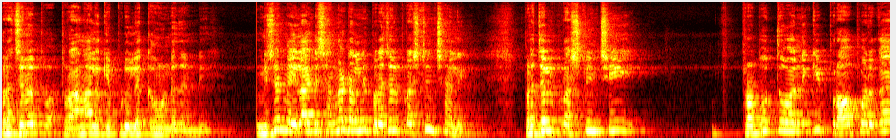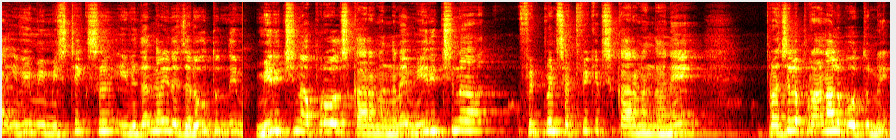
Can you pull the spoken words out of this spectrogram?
ప్రజల ప్రాణాలకు ఎప్పుడూ లెక్క ఉండదండి. నిజంగా ఇలాంటి సంఘటనల్ని ప్రజలు ప్రశ్నించాలి. ప్రజలు ప్రశ్నించి ప్రభుత్వానికి ప్రాపర్గా ఇవి మీ మిస్టేక్స్ ఈ విధంగా ఇలా జరుగుతుంది. మీరిచ్చిన అప్రూవల్స్ కారణంగానే మీరిచ్చిన ఫిట్మెంట్ సర్టిఫికెట్స్ కారణంగానే ప్రజల ప్రాణాలు పోతున్నాయి.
